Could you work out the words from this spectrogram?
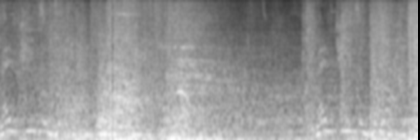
Red Team's inhibitor. Red Team's inhibitor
